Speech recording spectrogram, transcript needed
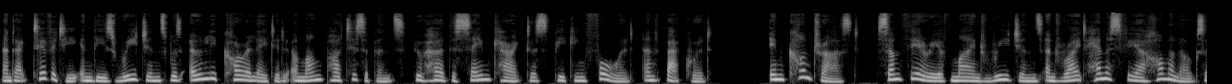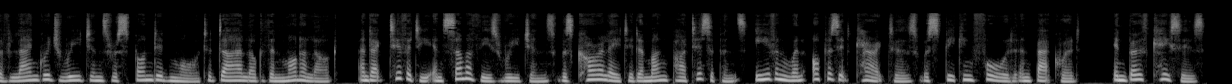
and activity in these regions was only correlated among participants who heard the same characters speaking forward and backward. In contrast, some theory of mind regions and right hemisphere homologues of language regions responded more to dialogue than monologue, and activity in some of these regions was correlated among participants even when opposite characters were speaking forward and backward. In both cases,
